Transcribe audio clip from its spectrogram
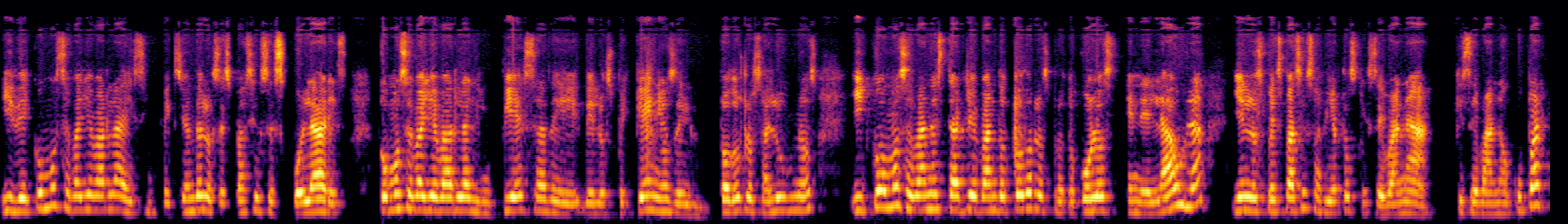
y de cómo se va a llevar la desinfección de los espacios escolares, cómo se va a llevar la limpieza de, los pequeños, de todos los alumnos, y cómo se van a estar llevando todos los protocolos en el aula y en los espacios abiertos que se van a, que se van a ocupar.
